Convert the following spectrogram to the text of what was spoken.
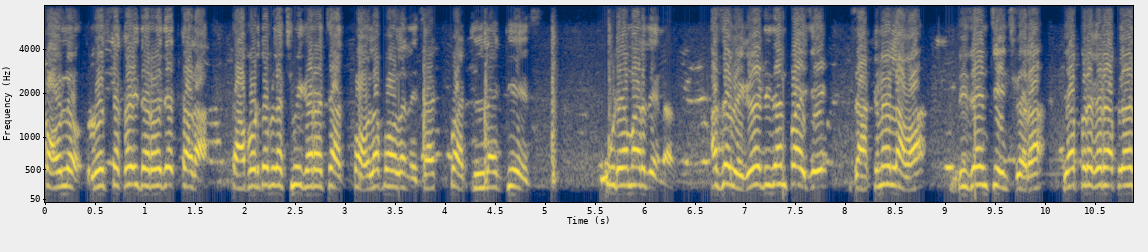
पावलं रोज सकाळी दरवाज्यात काढा. ताबडतोब लक्ष्मी घराच्या आत पावला पावला नाही. झटपट लगेच. उड्या मार देणार असं वेगळं डिझाईन पाहिजे. झाकणं लावा डिझाईन चेंज करा. या प्रकारे आपल्याला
